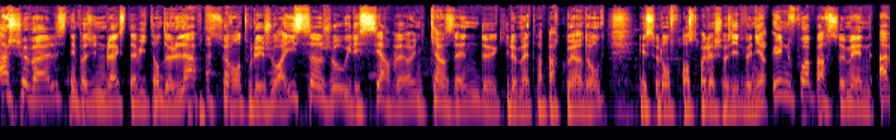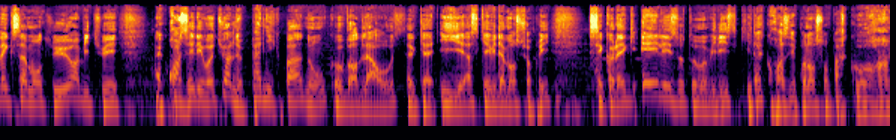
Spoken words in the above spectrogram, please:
à cheval. Ce n'est pas une blague, cet habitant de Lapte se rend tous les jours à Issingeau où il est serveur, une quinzaine de kilomètres à parcourir donc. Et selon France 3, il a choisi de venir une fois par semaine avec sa monture, habitué à croiser les voitures. Elle ne panique pas donc au bord de la route, tel qu'à hier, ce qui a évidemment surpris ses collègues et les automobilistes qu'il a croisés pendant son parcours.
